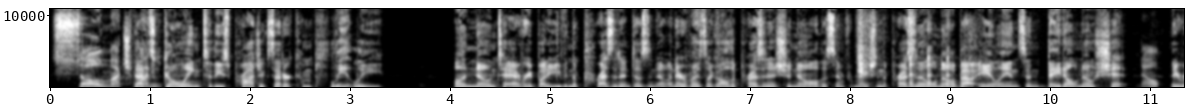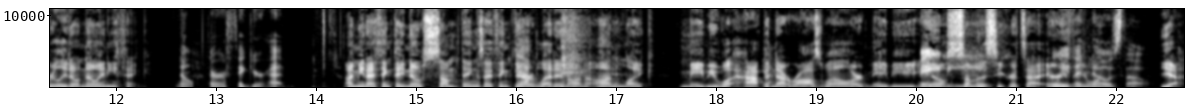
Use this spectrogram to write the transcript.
So much that's money. going to these projects that are completely unknown to everybody. Even the president doesn't know. And everybody's like, oh, the president should know all this information. The president will know about aliens, and they don't know shit. Nope. They really don't know anything. no, they're a figurehead. I mean, I think they know some things. I think they're Yeah. let in on on like maybe what happened at Roswell or maybe, you know some of the secrets at Who Area even 51. knows though? Yeah.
